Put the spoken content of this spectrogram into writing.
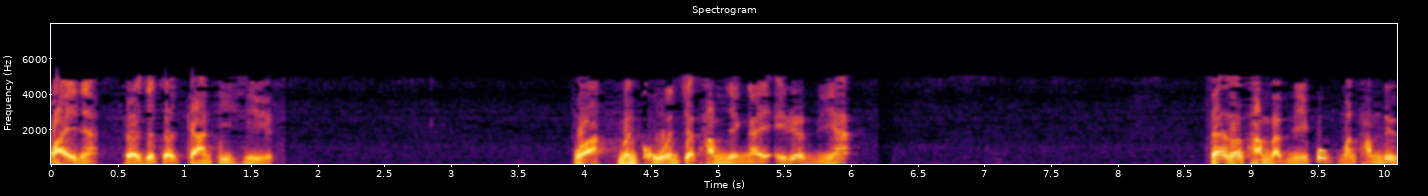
ไปเนี่ย เราจะจัดการที่เหตุ ว่ามันควรจะทํำยังไงไอ้เรื่องเนี้ยถ้าเราทำแบบนี้ปุ๊บมันทำด้วย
